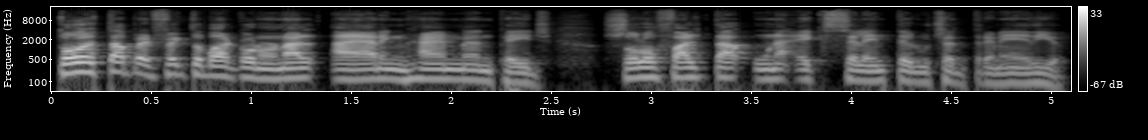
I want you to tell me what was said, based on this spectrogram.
Todo está perfecto para coronar a Adam Hangman Page. Solo falta una excelente lucha entre medio.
